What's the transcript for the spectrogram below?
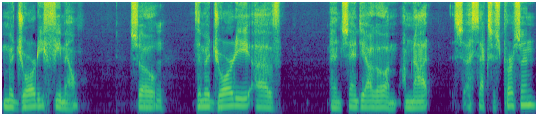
majority female. So Hmm. the majority of, and Santiago, I'm, I'm not a sexist person.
